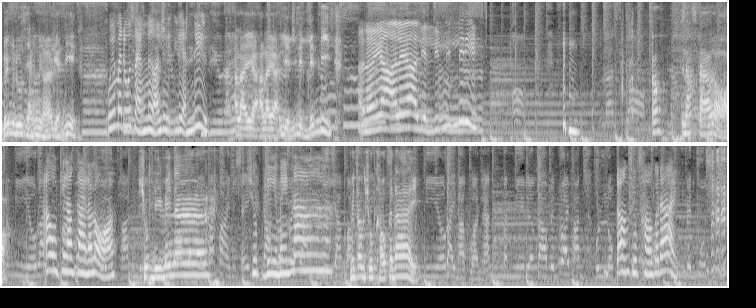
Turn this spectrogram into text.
เฮ้ยมาดูแสงเหนือเหรียญดิ อุ้ยมาดูแสงเหนือเหรีเหรียญดิ อะไรอะอะไรอะเหรียญเหรียญเหรียญดิ อะไรอะอะไรอะเหรียญลิ้นลิ้นลิ้นดิเอ้าที่รักสตาร์เหรอ เอ้าที่รักตายแล้วเหรอ ชุบดีไหมนะ ชุบดีไหมนะ ไม่ต้องชุบเขาก็ได้มีอะ ไรมากกว่านั้น มันมีเรื่องราวเป็นร้อยพันบนโลกต้องชุบเขาก็ได้ เป็นคู่ชีวิต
